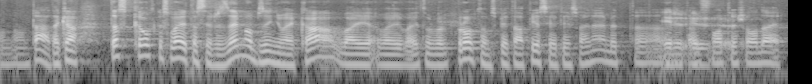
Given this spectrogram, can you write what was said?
un, un tā. Tā kā, tas kaut kas, vai tas ir zemapziņa vai kā, vai, vai, vai tur var, protams, pie tā piesieties vai nē, bet ir, ir, latviešu valodā ir.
